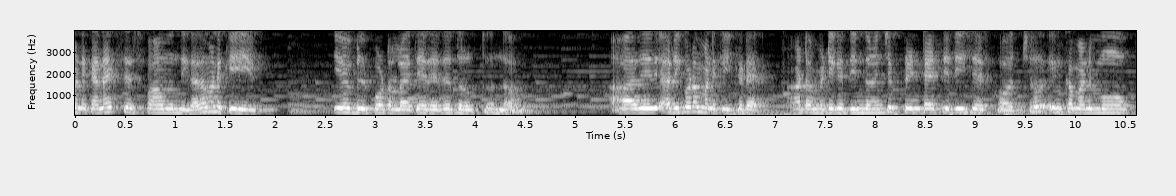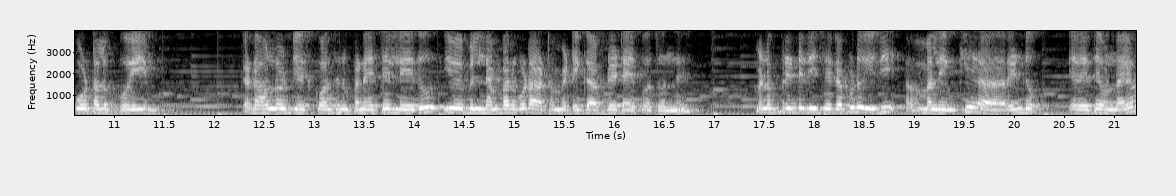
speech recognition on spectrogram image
మనకి అనెక్సెస్ ఫామ్ ఉంది కదా మనకి ఈ బిల్ పోర్టల్లో అయితే ఏదైతే దొరుకుతుందో. అది అది కూడా మనకి ఇక్కడే ఆటోమేటిక్గా దీని నుంచి ప్రింట్ అయితే తీసేసుకోవచ్చు. ఇంకా మనము పోర్టల్కి పోయి ఇక్కడ డౌన్లోడ్ చేసుకోవాల్సిన పని అయితే లేదు. ఈ వెబిల్ నెంబర్ కూడా ఆటోమేటిక్గా అప్డేట్ అయిపోతుంది. మనం ప్రింట్ తీసేటప్పుడు ఇది మళ్ళీ ఇంకే రెండు ఏదైతే ఉన్నాయో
